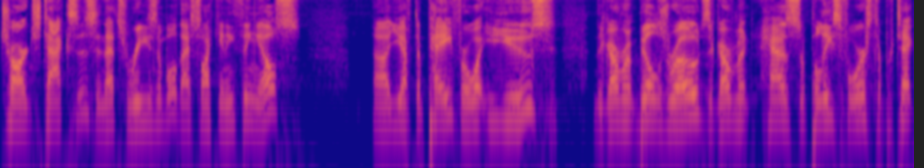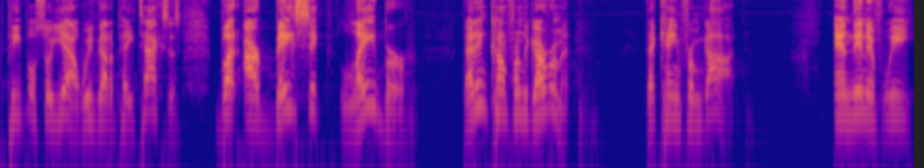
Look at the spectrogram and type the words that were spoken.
charge taxes, and that's reasonable. That's like anything else. Uh, you have to pay for what you use. The government builds roads. The government has a police force to protect people. So, yeah, we've got to pay taxes. But our basic labor, that didn't come from the government, that came from God. And then if we,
